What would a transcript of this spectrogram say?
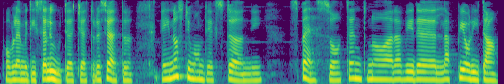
problemi di salute, eccetera, eccetera. E i nostri mondi esterni spesso tendono ad avere la priorità.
